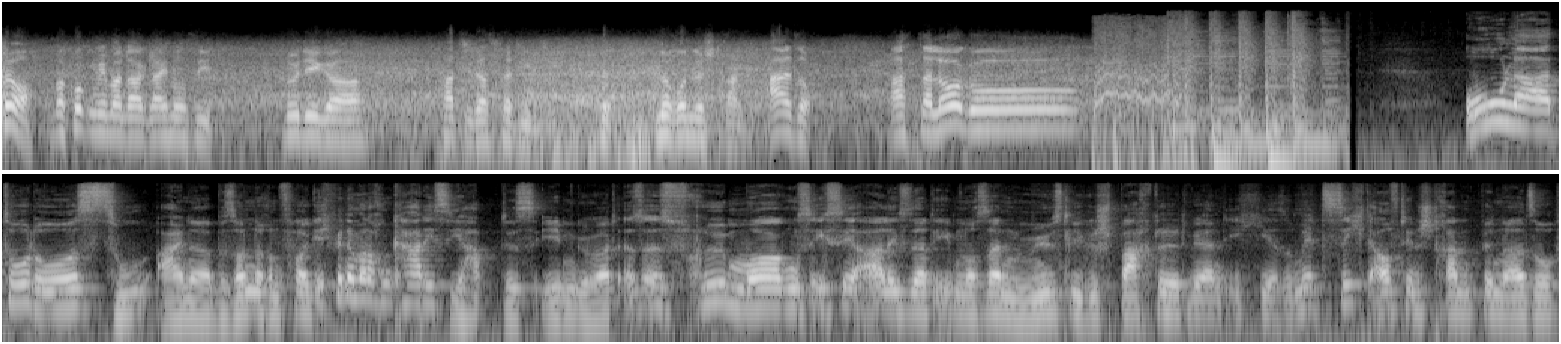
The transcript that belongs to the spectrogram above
Ja, mal gucken, wie man da gleich noch sieht. Rüdiger hat sie das verdient. Eine Runde Strand. Also, hasta logo! Hola todos zu einer besonderen Folge. Ich bin immer noch in Cadiz, ihr habt es eben gehört. Es ist früh morgens, ich sehe Alex hat eben noch sein Müsli gespachtelt, während ich hier so mit Sicht auf den Strand bin. Also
